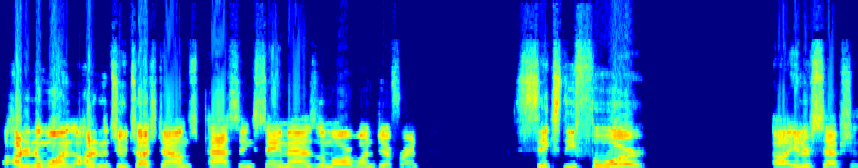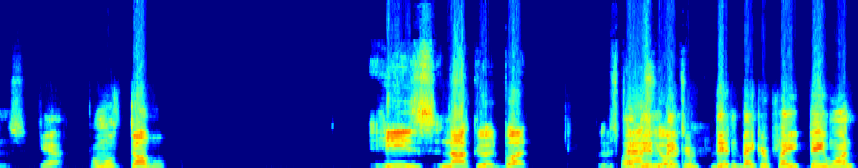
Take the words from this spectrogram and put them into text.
101, 102 touchdowns passing, same as Lamar, one different. 64 uh, interceptions. Yeah, almost double. He's not good, but look at his Well, pass didn't yards. Baker didn't Baker play day one?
